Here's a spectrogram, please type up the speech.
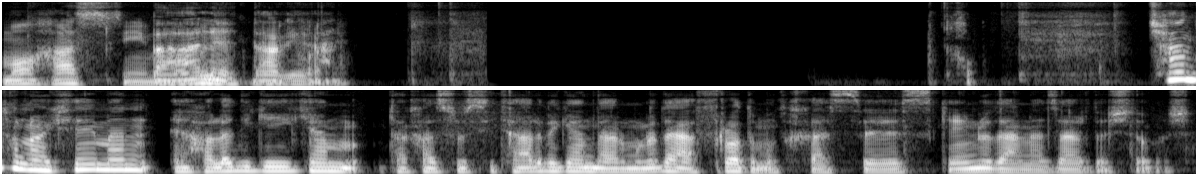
ما هستیم بله، دقیقاً. می‌کنیم. چند تا نکته من حالا دیگه یکم تخصصی تر بگم در مورد افراد متخصص که این رو در نظر داشته باشن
